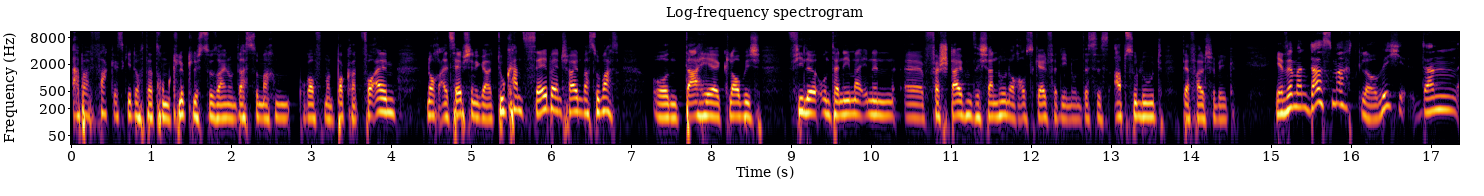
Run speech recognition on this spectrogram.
Aber fuck, es geht doch darum, glücklich zu sein und das zu machen, worauf man Bock hat. Vor allem noch als Selbstständiger. Du kannst selber entscheiden, was du machst. Und daher glaube ich, viele UnternehmerInnen äh, versteifen sich dann nur noch aufs Geld verdienen. Und das ist absolut der falsche Weg. Ja, wenn man das macht, glaube ich, dann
